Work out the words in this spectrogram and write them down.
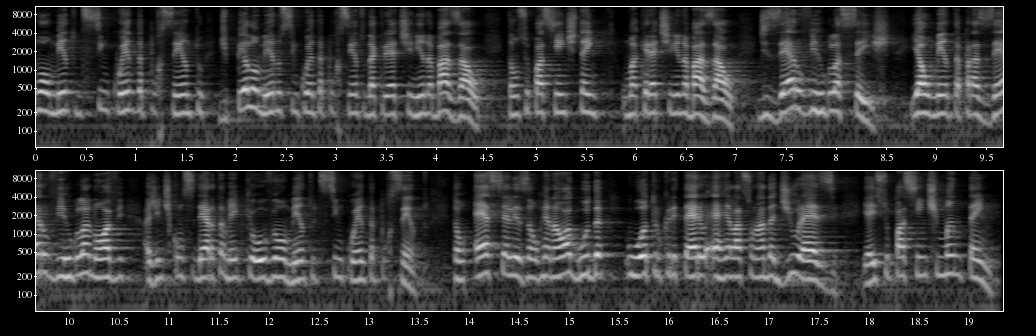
um aumento de 50%, de pelo menos 50% da creatinina basal. Então se o paciente tem uma creatinina basal de 0,6 e aumenta para 0,9, a gente considera também porque houve um aumento de 50%. Então, essa é a lesão renal aguda. O outro critério é relacionado à diurese. E aí, se o paciente mantém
